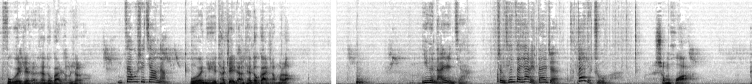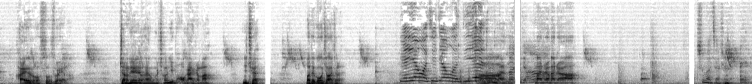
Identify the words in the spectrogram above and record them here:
富贵这两天都干什么去了？你在屋睡觉呢。我问你，他这两天都干什么了？一个男人家，整天在家里待着，他待得住吗？什么话？孩子都四岁了，整天就喊我城里跑干什么？你去，把他给我叫起来。爷爷，我去叫我爹。啊，慢点，慢点，慢点啊！吃吧，家珍。哎。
